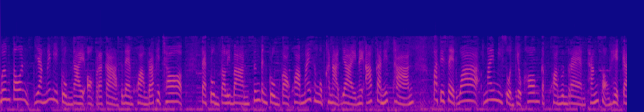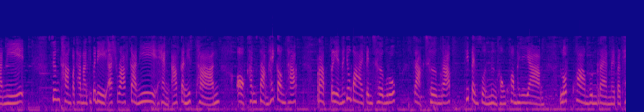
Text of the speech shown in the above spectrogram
เบื้องต้นยังไม่มีกลุ่มใดออกประกาศแสดงความรับผิดชอบ แต่กลุ่มตอลิบันซึ่งเป็นกลุ่มก่อความไม่สงบขนาดใหญ่ในอัฟกานิสถาน ปฏิเสธว่าไม่มีส่วนเกี่ยวข้องกับความรุนแรงทั้งสองเหตุการณ์นี้ ซึ่งทางประธานาธิบดีอัชราฟกานีแห่งอัฟกานิสถาน ออกคำสั่งให้กองทัพ ปรับเปลี่ยนนโยบายเป็นเชิงรุกจากเชิงรับที่เป็นส่วนหนึ่งของความพยายาม ลดความรุนแรงในประเท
